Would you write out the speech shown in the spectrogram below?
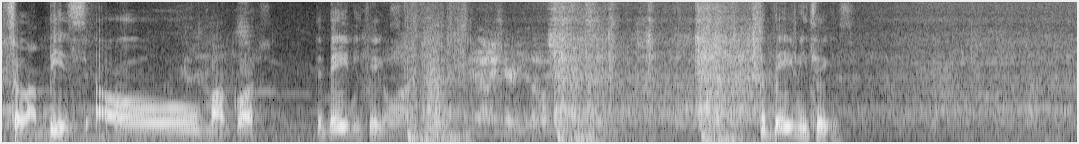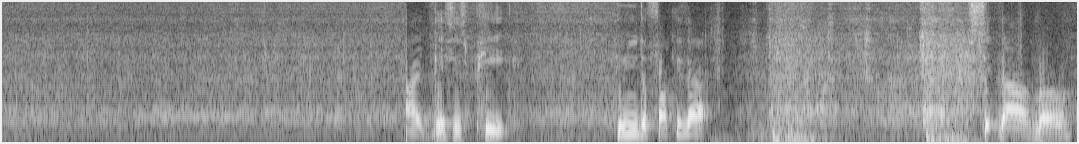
So being. s- Oh my gosh. The baby things. Go on. Get out of here, you little shit. The baby things. Alright, this is peak. Who the fuck is that? Sit down, bro.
